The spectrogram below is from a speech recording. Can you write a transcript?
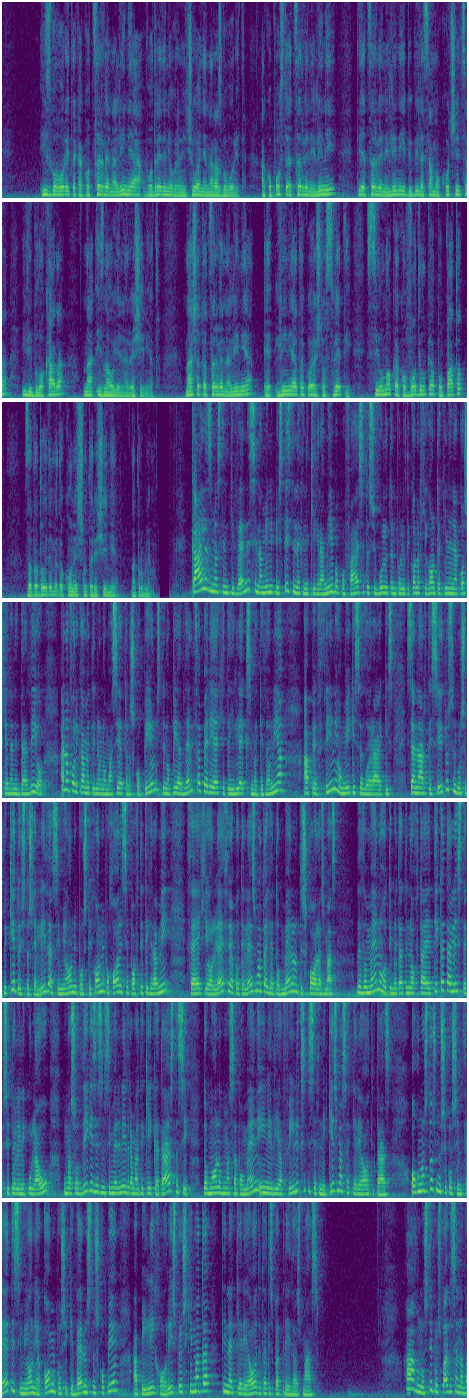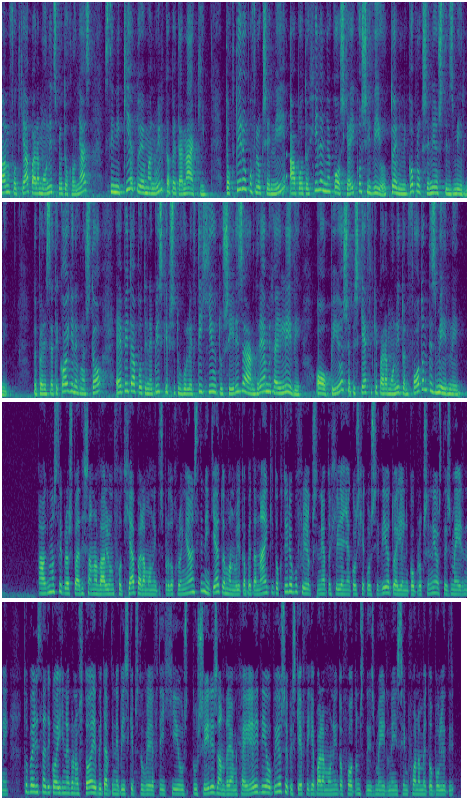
изговорите како црвена линија во одредени ограничување на разговорите. Ако постојат црвени линии, тие црвени линии би биле само кочница или блокада на изнаоѓање на решението. Нашата црвена линија е линијата која што свети силно како водилка по патот за да дојдеме до конечното решение на проблемот. Κάλεσμα στην κυβέρνηση να μείνει πιστή στην εθνική γραμμή που αποφάσισε το Συμβούλιο των Πολιτικών Αρχηγών το 1992 αναφορικά με την ονομασία των Σκοπίων, στην οποία δεν θα περιέχεται η λέξη Μακεδονία, απευθύνει ο Μίκης Θεοδωράκης. Σε ανάρτησή του στην προσωπική του ιστοσελίδα σημειώνει πως τυχόν υποχώρησε από αυτή τη γραμμή θα έχει ολέθρια αποτελέσματα για το μέλλον της χώρας μας δεδομένου ότι μετά την οχταετή καταλήστευση του ελληνικού λαού που μας οδήγησε στην σημερινή δραματική κατάσταση, το μόνο που μας απομένει είναι η διαφύληξη της εθνικής μας ακαιρεότητας. Ο γνωστός μουσικοσυνθέτης σημειώνει ακόμη πως η κυβέρνηση των Σκοπίων απειλεί χωρίς προσχήματα την ακαιρεότητα της πατρίδας μας. Άγνωστοι προσπάθησαν να βάλουν φωτιά παραμονή της πρωτοχρονιάς στην οικία του Εμμανουήλ Καπετανάκη. Το κτίριο που φιλοξενεί από το 1922 το ελληνικό προξενείο στην Σμύρνη. Το περιστατικό έγινε γνωστό έπειτα από την επίσκεψη του βουλευτή Χίου του ΣΥΡΙΖΑ Ανδρέα Μιχαηλίδη, ο οποίος επισκέφθηκε παραμονή των φώτων της Σμύρνη. Άγνωστοι προσπάθησαν να βάλουν φωτιά παραμονή της πρωτοχρονιάς στην οικία του Εμμανουήλ Καπετανάκη, το κτίριο που φιλοξενεί από το 1922 το ελληνικό προξενείο στη Σμύρνη. Το περιστατικό έγινε γνωστό έπειτα από την επίσκεψη του βουλευτή Χίου του ΣΥΡΙΖΑ, Ανδρέα Μιχαηλίδη, ο οποίος επισκέφθηκε παραμονή των φώτων στη Σμύρνη. Σύμφωνα με το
